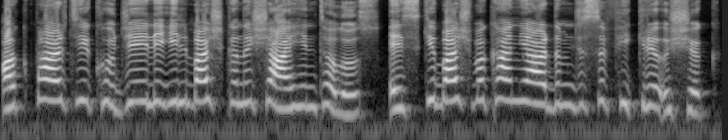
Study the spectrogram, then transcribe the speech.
AK Parti Kocaeli İl Başkanı Şahin Talus, eski Başbakan Yardımcısı Fikri Işık,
